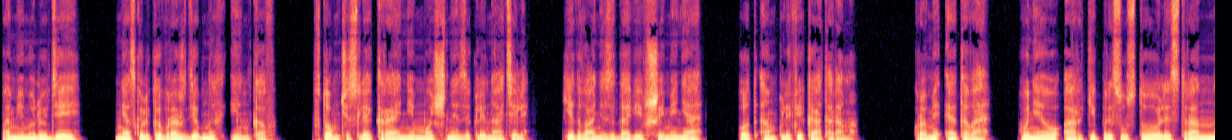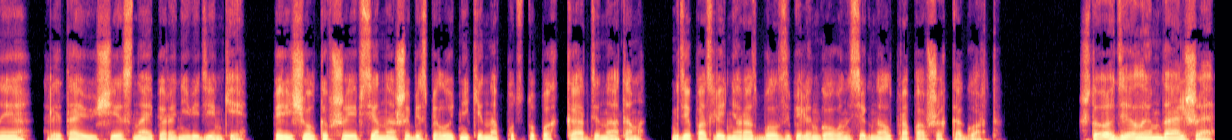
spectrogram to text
помимо людей, несколько враждебных инков, в том числе крайне мощный заклинатель, едва не задавивший меня под амплификатором. Кроме этого, в неоарке присутствовали странные летающие снайперы-невидимки, перещелкавшие все наши беспилотники на подступах к координатам, где последний раз был запеленгован сигнал пропавших когорт. «Что делаем дальше?»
